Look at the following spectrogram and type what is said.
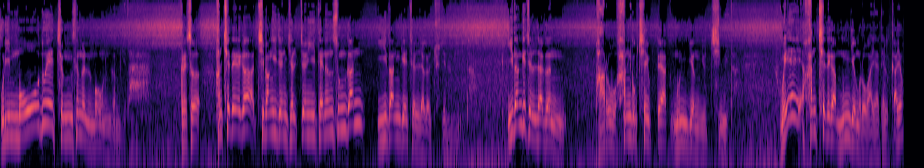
우리 모두의 정성을 모으는 겁니다. 그래서 한 체대가 지방 이전 결정이 되는 순간 2단계 전략을 추진합니다. 2단계 전략은 바로 한국체육대학 문경 유치입니다. 왜 한 체대가 문경으로 와야 될까요?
